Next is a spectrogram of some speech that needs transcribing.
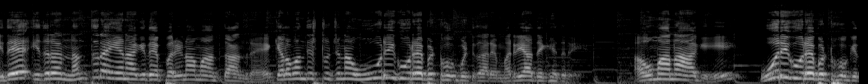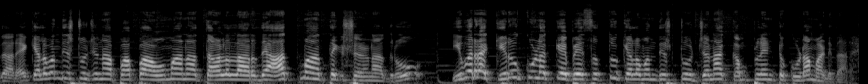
ಇದೇ, ಇದರ ನಂತರ ಏನಾಗಿದೆ ಪರಿಣಾಮ ಅಂತ ಅಂದರೆ ಕೆಲವೊಂದಿಷ್ಟು ಜನ ಊರಿಗೂರೇ ಬಿಟ್ಟು ಹೋಗ್ಬಿಟ್ಟಿದ್ದಾರೆ, ಮರ್ಯಾದೆಗೆ ಹೆದರಿ. ಅವಮಾನ ಆಗಿ ಊರಿಗೂರೇ ಬಿಟ್ಟು ಹೋಗಿದ್ದಾರೆ. ಕೆಲವೊಂದಿಷ್ಟು ಜನ ಪಾಪ ಅವಮಾನ ತಾಳಲಾರದೆ ಆತ್ಮಹತ್ಯೆಗೆ ಶರಣಾದ್ರು. ಇವರ ಕಿರುಕುಳಕ್ಕೆ ಬೇಸತ್ತು ಕೆಲವೊಂದಿಷ್ಟು ಜನ ಕಂಪ್ಲೇಂಟ್ ಕೂಡ ಮಾಡಿದ್ದಾರೆ.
